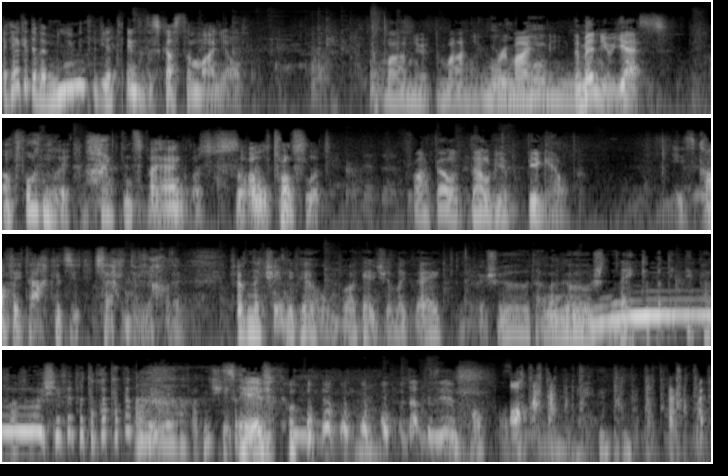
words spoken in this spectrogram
If I could have a moment of your time to discuss the manual. The menu, the menu. No, the Remind me. The menu, yes. Unfortunately, Hank didn't speak English, so I will translate. Franck, that'll that'll be a big help. Is confeitaket second liggen. Siefnik sé lí pe ba géidir le bheith na bheith siú a bh gois le patí pe Chef, put the patata si Skip. that is him. Oh, ta, ta, ta, ta, ta, ta.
